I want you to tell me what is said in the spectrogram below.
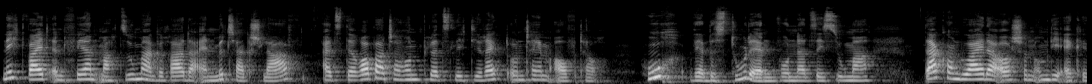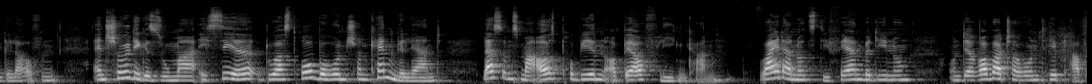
Nicht weit entfernt macht Suma gerade einen Mittagsschlaf, als der Roboterhund plötzlich direkt unter ihm auftaucht. Huch, wer bist du denn? wundert sich Suma. Da kommt Ryder auch schon um die Ecke gelaufen. Entschuldige, Suma, ich sehe, du hast Robohund schon kennengelernt. Lass uns mal ausprobieren, ob er auch fliegen kann. Ryder nutzt die Fernbedienung und der Roboterhund hebt ab.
